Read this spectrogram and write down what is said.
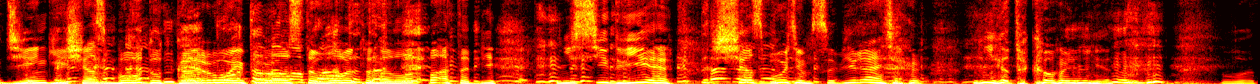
деньги сейчас будут горой просто, вот она лопата, не- неси две, сейчас будем собирать. Нет, такого нет. Вот.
